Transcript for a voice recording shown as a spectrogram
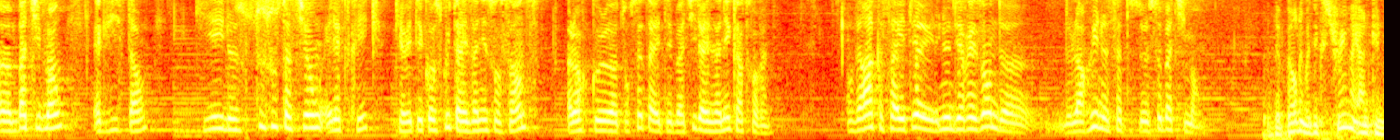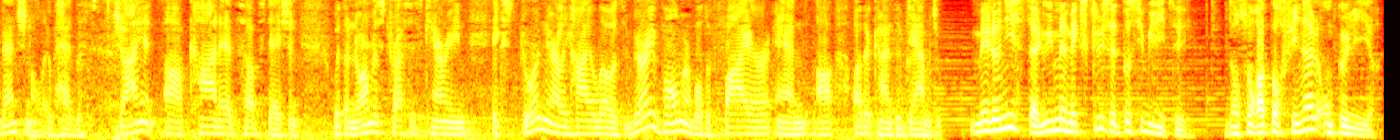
un bâtiment existant qui est une sous-station électrique qui avait été construite dans les années 60 alors que la tour 7 a été bâtie dans les années 80. On verra que ça a été une des raisons de, de la ruine de, cette, de ce bâtiment. The building was extremely unconventional. It had this giant uh, Con Ed substation with enormous trusses carrying extraordinarily high loads, very vulnerable to fire and uh, other kinds of damage. Mais a lui-même exclu cette possibilité. Dans son rapport final, on peut lire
